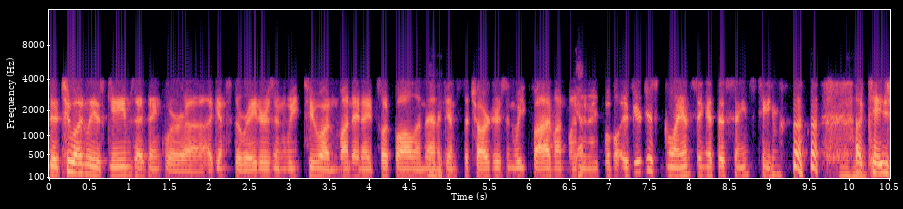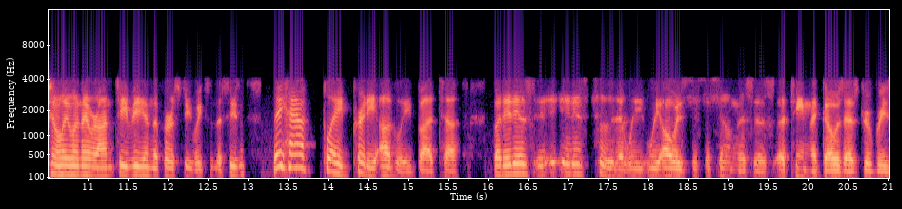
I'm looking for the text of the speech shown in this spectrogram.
their two ugliest games I think were uh, against the Raiders in Week Two on Monday Night Football, and then mm-hmm. against the Chargers in Week Five on Monday yep. Night Football. If you're just glancing at the Saints team mm-hmm. occasionally when they were on TV in the first few weeks of the season, they have played pretty ugly, but. Uh, but it is it is true that we we always just assume this is a team that goes as Drew Brees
